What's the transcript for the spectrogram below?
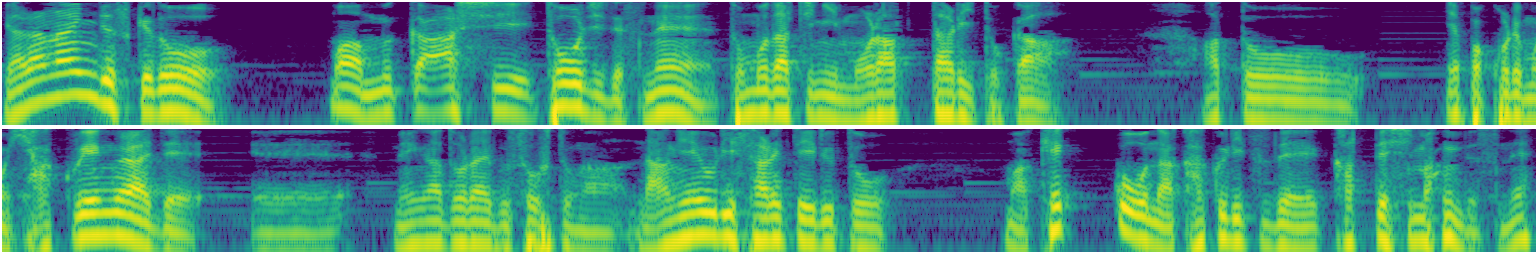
やらないんですけど、まあ昔、当時ですね、友達にもらったりとか、あと、やっぱこれも100円ぐらいで、えー、メガドライブソフトが投げ売りされていると、まあ結構な確率で買ってしまうんですね。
